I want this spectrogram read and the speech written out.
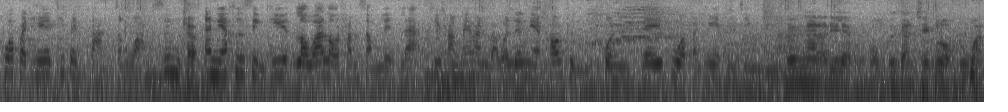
ทั่วประเทศที่เป็นต่างจังหวัด ซึ่งครับ อันเนี้ยคือสิ่งที่เราว่าเราทำสำเร็จแล้วที่ทำให้มันแบบว่าเรื่องเนี้ยเข้าถึงคนได้ทั่วประเทศจริงๆเรื่องงานอดิเรกของผมคือการเช็คโลงทุกวัน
